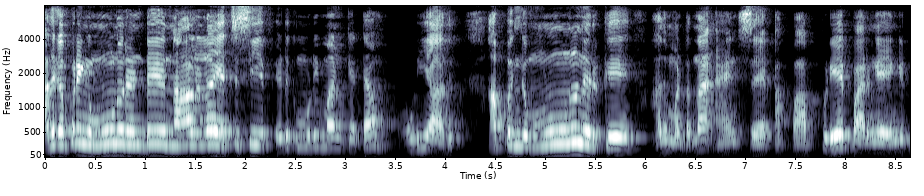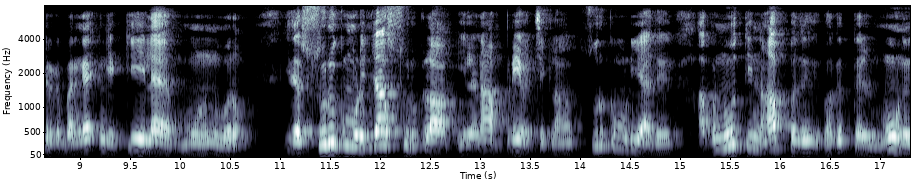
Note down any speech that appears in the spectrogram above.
அதுக்கப்புறம் இங்கே மூணு ரெண்டு நாலுலாம் ஹெச்சிஎஃப் எடுக்க முடியுமான்னு கேட்டால் முடியாது. அப்போ இங்கே மூணுன்னு இருக்குது அது மட்டும்தான் ஆன்சர் அப்போ அப்படியே பாருங்கள் எங்கிட்ட இருக்க பாருங்கள் இங்கே கீழே மூணுன்னு வரும். இதை சுருக்க முடிஞ்சால் சுருக்கலாம். இல்லைன்னா அப்படியே வச்சுக்கலாம். சுருக்க முடியாது. அப்போ நூற்றி நாற்பது வகுத்தல் மூணு.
